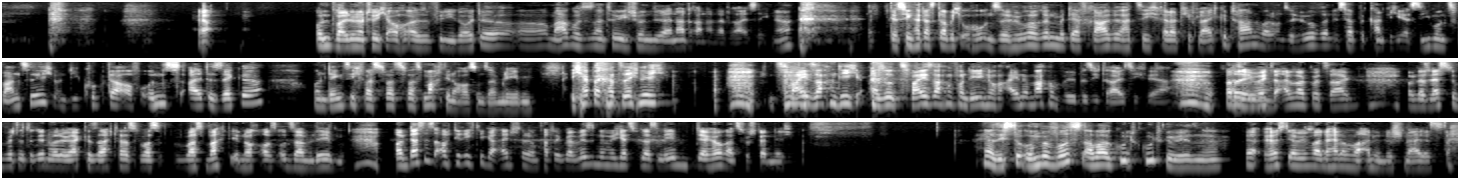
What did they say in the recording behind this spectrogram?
Und weil du natürlich auch, also für die Leute, äh, Markus ist natürlich schon sehr nah dran an der 30, ne? Deswegen hat das, glaube ich, auch unsere Hörerin mit der Frage, hat sich relativ leicht getan, weil unsere Hörerin ist ja bekanntlich erst 27 und die guckt da auf uns alte Säcke und denkt sich, was, was, was macht ihr noch aus unserem Leben? Ich habe ja tatsächlich zwei Sachen, die ich, also zwei Sachen, von denen ich noch eine machen will, bis ich 30 wäre. Also, also, ich möchte einmal kurz sagen, und das lässt du bitte drin, weil du gerade gesagt hast, was, was macht ihr noch aus unserem Leben? Und das ist auch die richtige Einstellung, Patrick, weil wir sind nämlich jetzt für das Leben der Hörer zuständig. Ja, siehst du, unbewusst, aber gut, gut gewesen, ja. Ja, hörst dir auf jeden Fall nachher nochmal an, wenn du schneidest.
